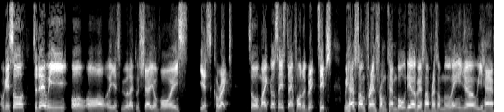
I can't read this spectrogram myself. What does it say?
Okay, so today we oh, oh oh yes, we would like to share your voice. Yes, correct. So Michael says thanks for the great tips. We have some friends from Cambodia. We have some friends from Malaysia. We have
